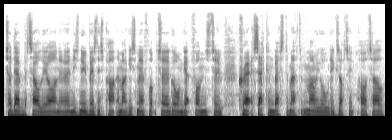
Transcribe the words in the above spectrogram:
So Dev Patel, the owner, and his new business partner Maggie Smith look to go and get funds to create a second best of marigold exotic hotel.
